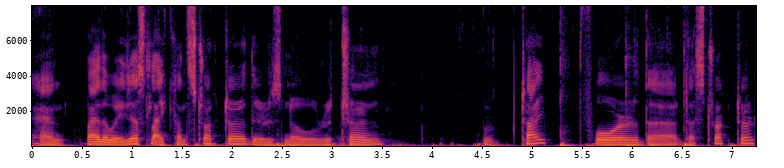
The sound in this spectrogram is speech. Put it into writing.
and by the way, just like constructor, there is no return type for the destructor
